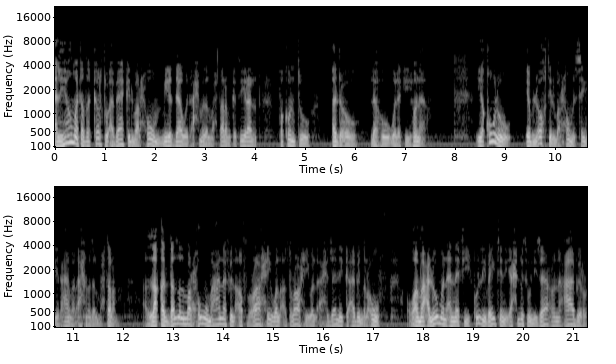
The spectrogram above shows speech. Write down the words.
اليوم تذكرت أباك المرحوم مير داود أحمد المحترم كثيرا فكنت أدعو له ولك هنا. يقول ابن أخت المرحوم السيد عامر أحمد المحترم لقد ظل المرحوم معنا في الأفراح والأطراح والأحزان كأب رؤوف ومعلوم أن في كل بيت يحدث نزاع عابر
